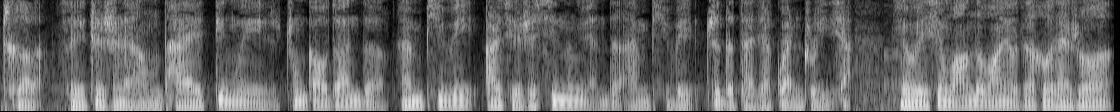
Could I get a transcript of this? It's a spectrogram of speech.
车了。所以这是两台定位中高端的 MPV，而且是新能源的 MPV，值得大家关注一下。有位姓王的网友在后台说。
